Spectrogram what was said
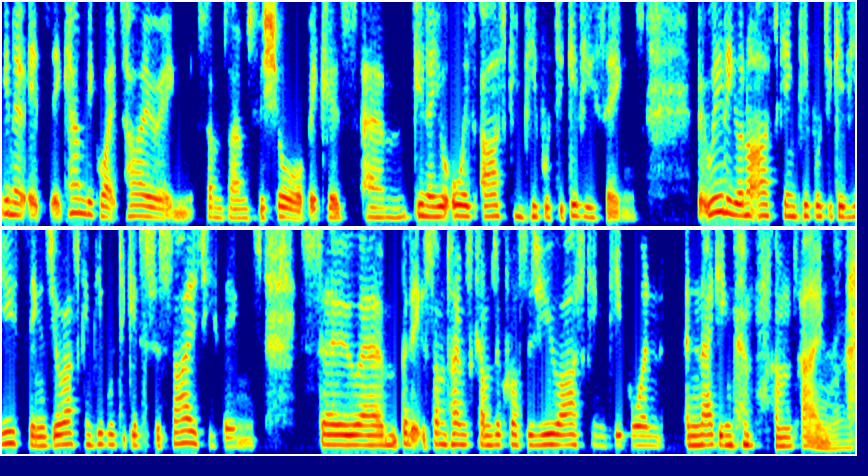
you know it's it can be quite tiring sometimes for sure because um, you know you're always asking people to give you things but really you're not asking people to give you things you're asking people to give society things so um, but it sometimes comes across as you asking people and, and nagging them sometimes right.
